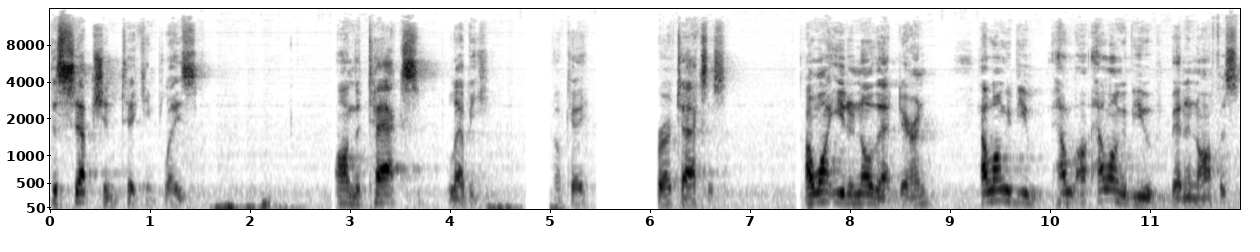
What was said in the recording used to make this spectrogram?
deception taking place on the tax levy, okay, for our taxes. I want you to know that, Darin. How long have you, how, how long have you been in office?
